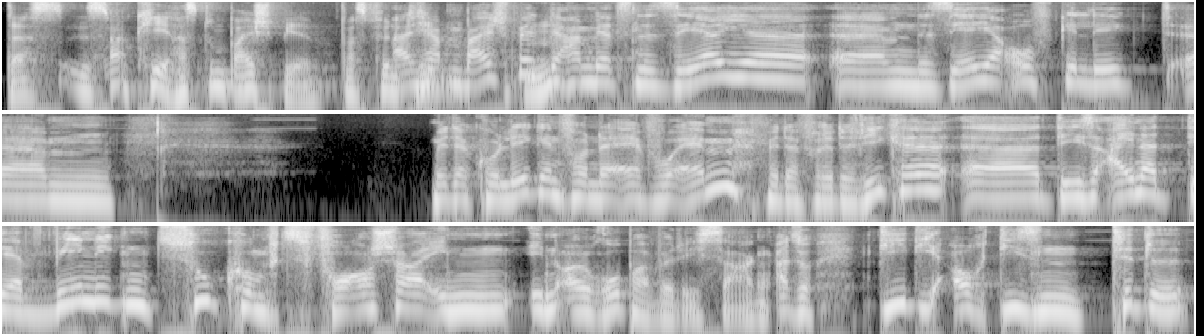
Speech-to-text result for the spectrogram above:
Das ist okay. Hast du ein Beispiel? Was für ein also Ich habe ein Beispiel. Hm? Wir haben jetzt eine Serie, ähm, eine Serie aufgelegt. Ähm, mit der Kollegin von der FOM, mit der Friederike, äh, die ist einer der wenigen Zukunftsforscher in, in Europa, würde ich sagen. Also die, die auch diesen Titel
